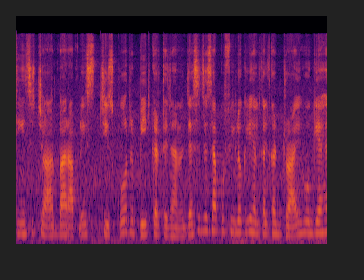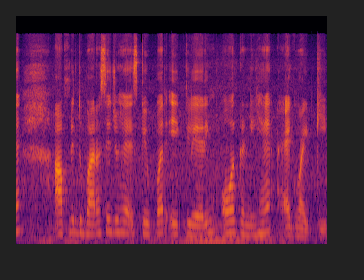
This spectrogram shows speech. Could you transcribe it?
तीन से चार बार आपने इस चीज़ को रिपीट करते जाना। जैसे जैसे आपको फील हो कि हल्का हल्का ड्राई हो गया है, आपने दोबारा से जो है इसके ऊपर एक लेयरिंग और करनी है एग वाइट की।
